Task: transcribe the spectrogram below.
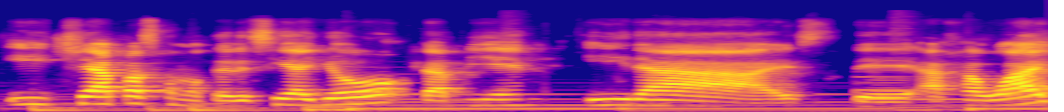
Y Chiapas, como te decía yo, también ir a, este, a Hawái.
